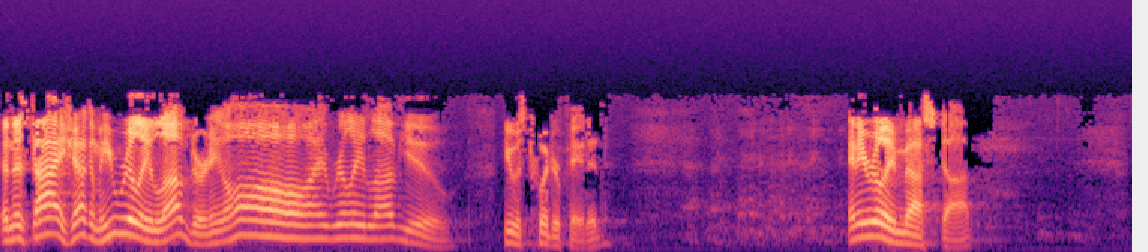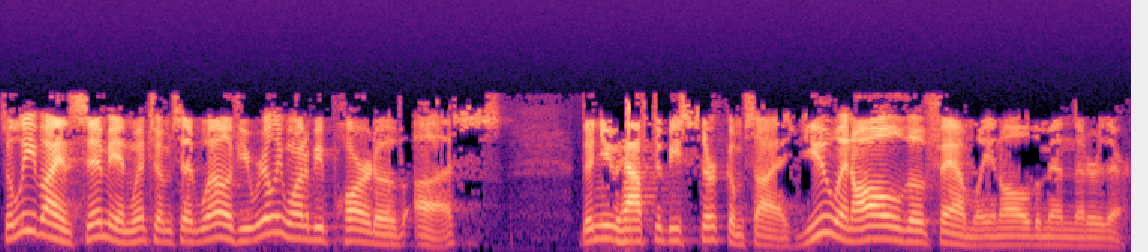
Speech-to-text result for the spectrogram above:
And this guy, Shechem, he really loved her. And he, oh, I really love you. He was Twitter pated. And he really messed up. So Levi and Simeon went to him and said, Well, if you really want to be part of us, then you have to be circumcised. You and all the family and all the men that are there.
